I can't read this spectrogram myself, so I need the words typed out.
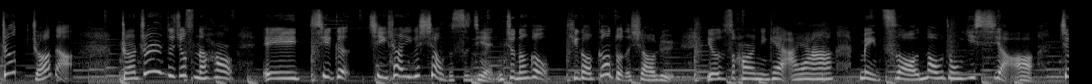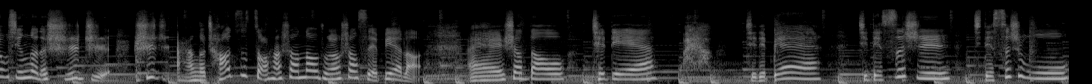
真真的，真正的就是那好，诶，几个挤上一个小的时间，你就能够提高更多的效率。有的时候你看，哎呀，每次哦闹钟一响，叫醒我的食指，食指啊，我长期早上上闹钟要上三遍了，哎，上到七点，哎呀。七点半，七点四十，七点四十五，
